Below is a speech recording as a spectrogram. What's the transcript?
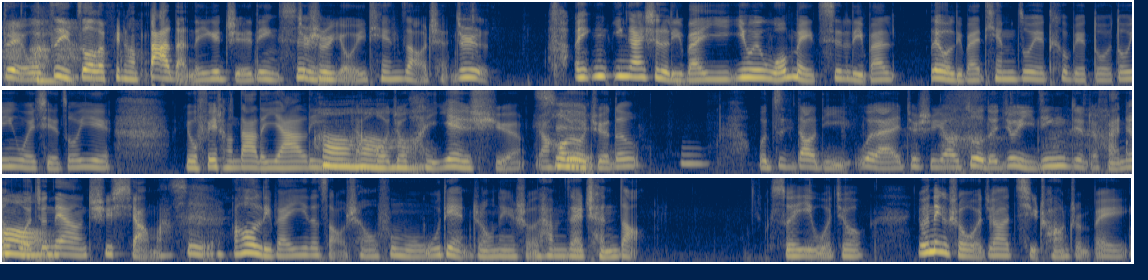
对我自己做了非常大胆的一个决定，是。就是有一天早晨，就是呃应应该是礼拜一，因为我每次礼拜六、礼拜天的作业特别多，都因为写作业有非常大的压力，好然后就很厌学，然后又觉得。嗯，我自己到底未来就是要做的，就已经这个，反正我就哦那样去想嘛。是然后礼拜一的早晨，我父母五点钟那个时候他们在晨祷，所以我就因为那个时候我就要起床准备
